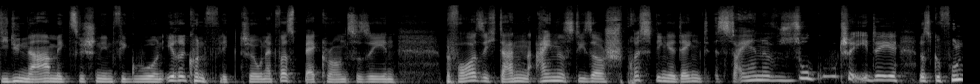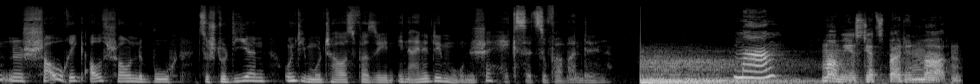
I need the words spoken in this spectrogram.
die Dynamik zwischen den Figuren, ihre Konflikte und etwas Background zu sehen, bevor sich dann eines dieser Sprösslinge denkt, es sei eine so gute Idee, das gefundene, schaurig ausschauende Buch zu studieren und die Mutter aus Versehen in eine dämonische Hexe zu verwandeln. Mom, Mami ist jetzt bei den Maten.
